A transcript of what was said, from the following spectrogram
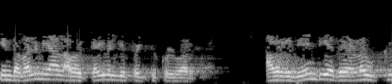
இந்த வலிமையால் அவர் கைவல்யப்படுத்திக் கொள்வார்கள். அவர்கள் வேண்டியது அளவுக்கு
